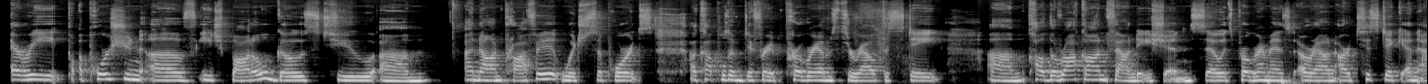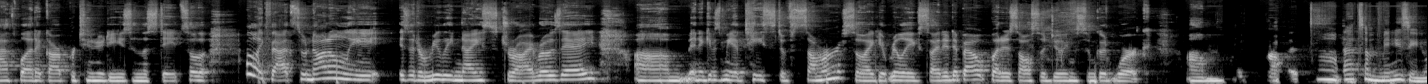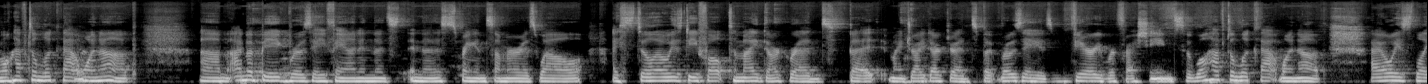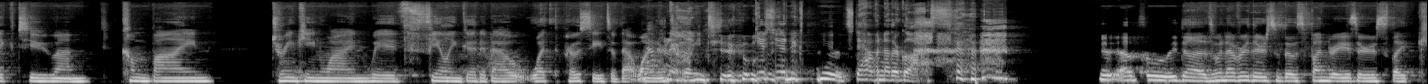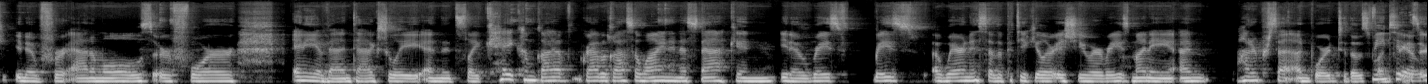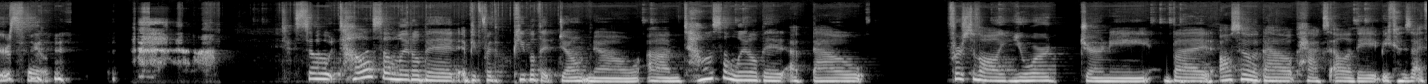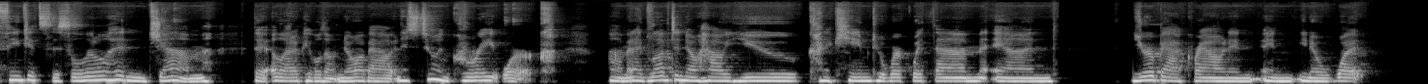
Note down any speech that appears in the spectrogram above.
every a portion of each bottle goes to um, a nonprofit which supports a couple of different programs throughout the state um, called the Rock On Foundation. So its program is around artistic and athletic opportunities in the state. So I like that. So not only is it a really nice dry rosé, um, and it gives me a taste of summer, so I get really excited about, but it's also doing some good work um, with profits. Oh, that's amazing. We'll have to look that yeah. one up. Um, I'm a big rosé fan in the in the spring and summer as well. I still always default to my dark reds, but my dry dark reds. But rosé is very refreshing, so we'll have to look that one up. I always like to um, combine drinking wine with feeling good about what the proceeds of that wine Definitely. are going to. Gives you an excuse to have another glass. It absolutely does. Whenever there's those fundraisers, like, you know, for animals or for any event, actually, and it's like, hey, come grab, grab a glass of wine and a snack and, you know, raise, raise awareness of a particular issue or raise money. I'm 100% on board to those Me fundraisers. Too. Me too. so tell us a little bit, for the people that don't know, um, tell us a little bit about, first of all, your journey, but also about Pax Ellevate because I think it's this little hidden gem that a lot of people don't know about, and it's doing great work. Um, and I'd love to know how you kind of came to work with them and your background and and you know what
